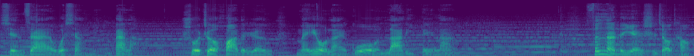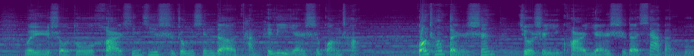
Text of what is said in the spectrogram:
现在我想明白了，说这话的人没有来过拉里贝拉。芬兰的岩石教堂位于首都赫尔辛基市中心的坦佩利岩石广场。广场本身就是一块岩石的下半部，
